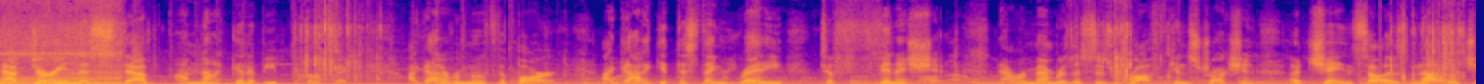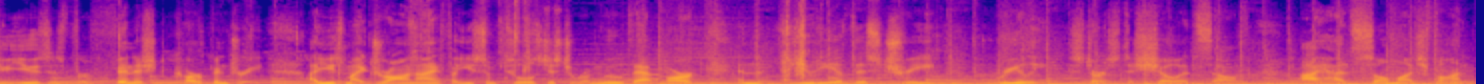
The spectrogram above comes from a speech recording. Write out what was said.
Now during this step, I'm not going to be perfect. I got to remove the bark. I got to get this thing ready to finish it. Now remember, this is rough construction. A chainsaw is not what you use for finished carpentry. I use my draw knife, I use some tools just to remove that bark, and the beauty of this tree really starts to show itself. I had so much fun.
